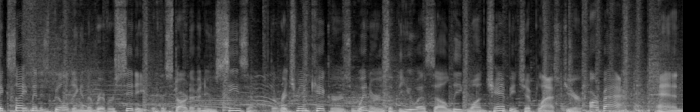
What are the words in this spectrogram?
Excitement is building in the River City with the start of a new season. The Richmond Kickers, winners of the USL League One championship last year, are back, and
